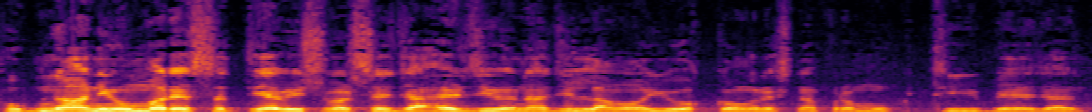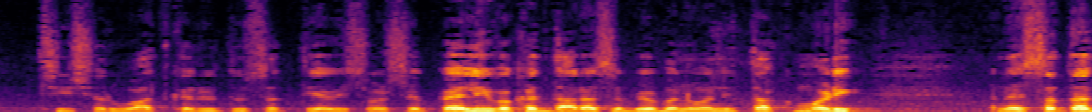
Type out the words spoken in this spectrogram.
ખૂબ નાની ઉંમરે સત્યાવીસ વર્ષે જાહેર જીવન આ જિલ્લામાં યુવક કોંગ્રેસના પ્રમુખથી બે હજારથી શરૂઆત કર્યું હતું. સત્યાવીસ વર્ષે પહેલી વખત ધારાસભ્ય બનવાની તક મળી અને સતત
